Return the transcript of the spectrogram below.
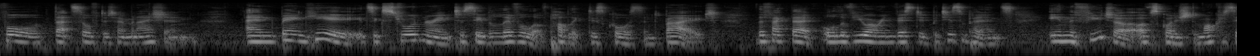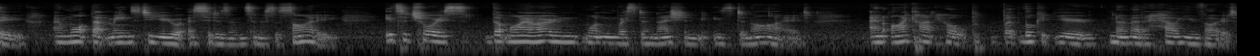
for that self determination. And being here, it's extraordinary to see the level of public discourse and debate. The fact that all of you are invested participants in the future of Scottish democracy and what that means to you as citizens in a society. It's a choice that my own modern Western nation is denied. And I can't help but look at you, no matter how you vote,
